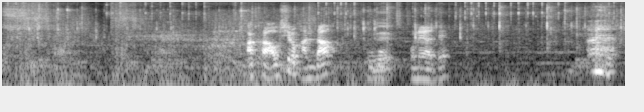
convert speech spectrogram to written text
씨. 아까 9시로 간다. 보고 네. 보내야 돼.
